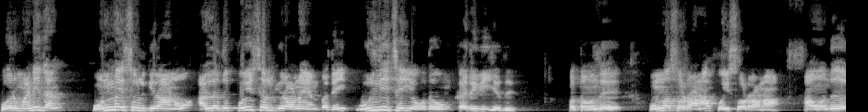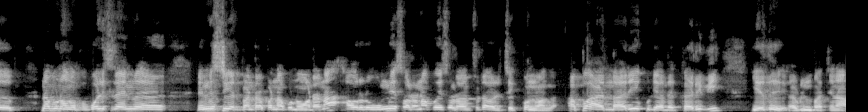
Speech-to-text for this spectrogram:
ஒரு மனிதன் உண்மை சொல்கிறானோ அல்லது பொய் சொல்கிறானோ என்பதை உறுதி செய்ய உதவும் கருவி எது? ஒருத்தன் வந்து உண்மை சொல்றானா பொய் சொல்றானா? அவன் வந்து என்ன பண்ணுவாங்க? இப்போ போலீஸ்ல இன்வெஸ்டிகேட் பண்றப்ப என்ன பண்ணுவாங்கன்னா அவரோட உண்மை சொல்றானா பொய் சொல்றான்னு சொல்லிட்டு அவர் செக் பண்ணுவாங்க. அப்போ அந்த அறியக்கூடிய அந்த கருவி எது அப்படின்னு பார்த்தீங்கன்னா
